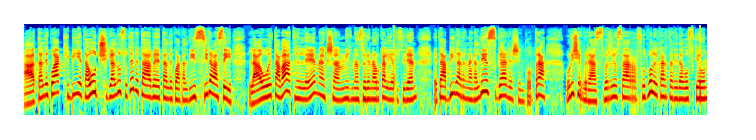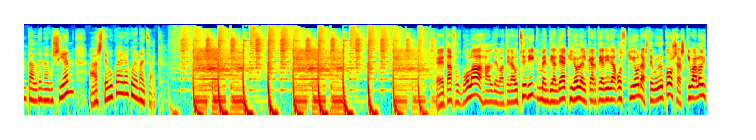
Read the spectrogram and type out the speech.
ataldekoak bi eta utx galdu zuten eta be taldekoak aldiz irabazi. Lau eta bat lehen eksan nazioren aurkaliatu ziren eta bigarrenak aldiz garesen kontra. Horixek beraz, berriozar futbol elkartari dagozkion talde nagusien, astebuka erako emaitzak. Eta futbola alde batera utzirik, mendialdeak kirol elkarteari dagozkion asteburuko saskibaloi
